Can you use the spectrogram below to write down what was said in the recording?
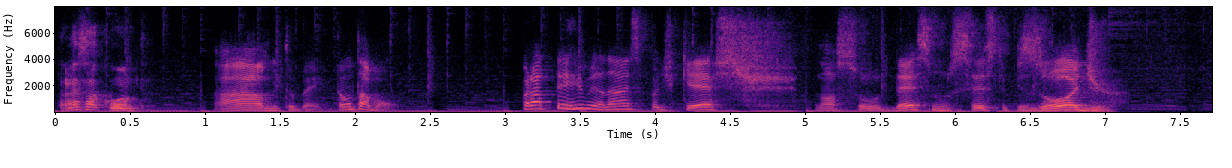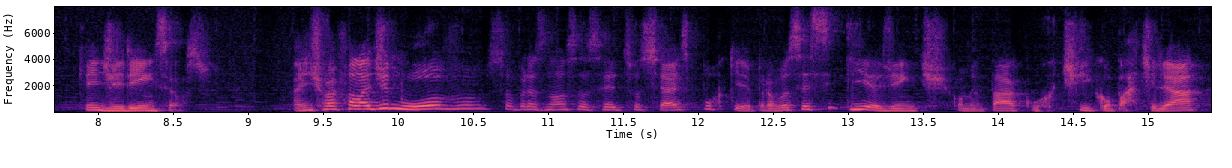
Traz a conta. Ah, muito bem. Então tá bom. Para terminar esse podcast, nosso 16 episódio, quem diria, hein, Celso? A gente vai falar de novo sobre as nossas redes sociais, por quê? Para você seguir a gente, comentar, curtir, compartilhar.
